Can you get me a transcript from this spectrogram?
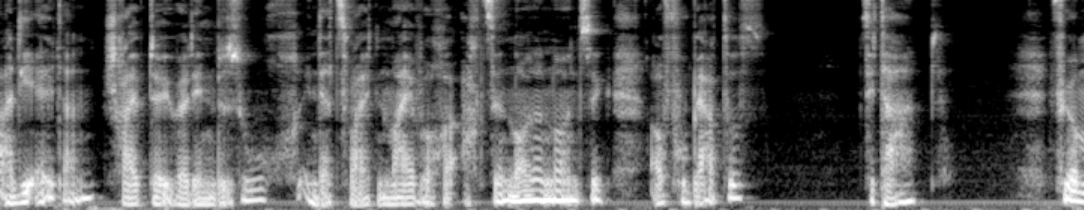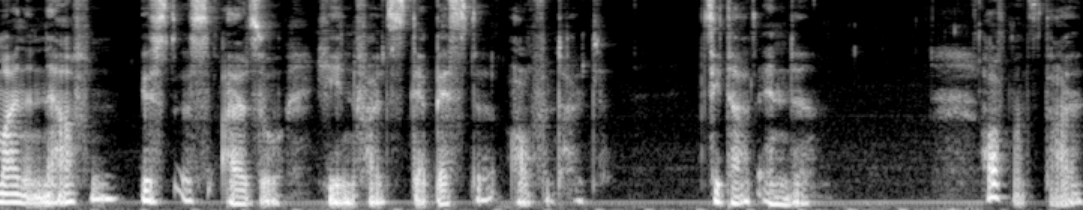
An die Eltern schreibt er über den Besuch in der zweiten Maiwoche 1899 auf Hubertus, Zitat, Für meine Nerven ist es also jedenfalls der beste Aufenthalt. Zitat Ende. Hoffmannsthal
